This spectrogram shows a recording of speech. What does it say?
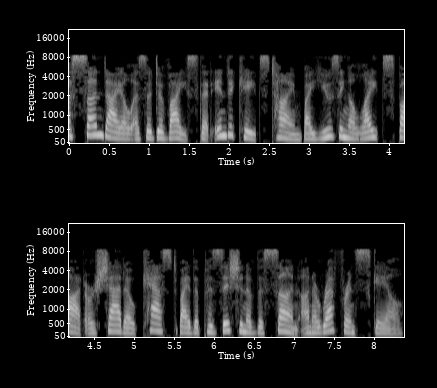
A sundial is a device that indicates time by using a light spot or shadow cast by the position of the sun on a reference scale.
